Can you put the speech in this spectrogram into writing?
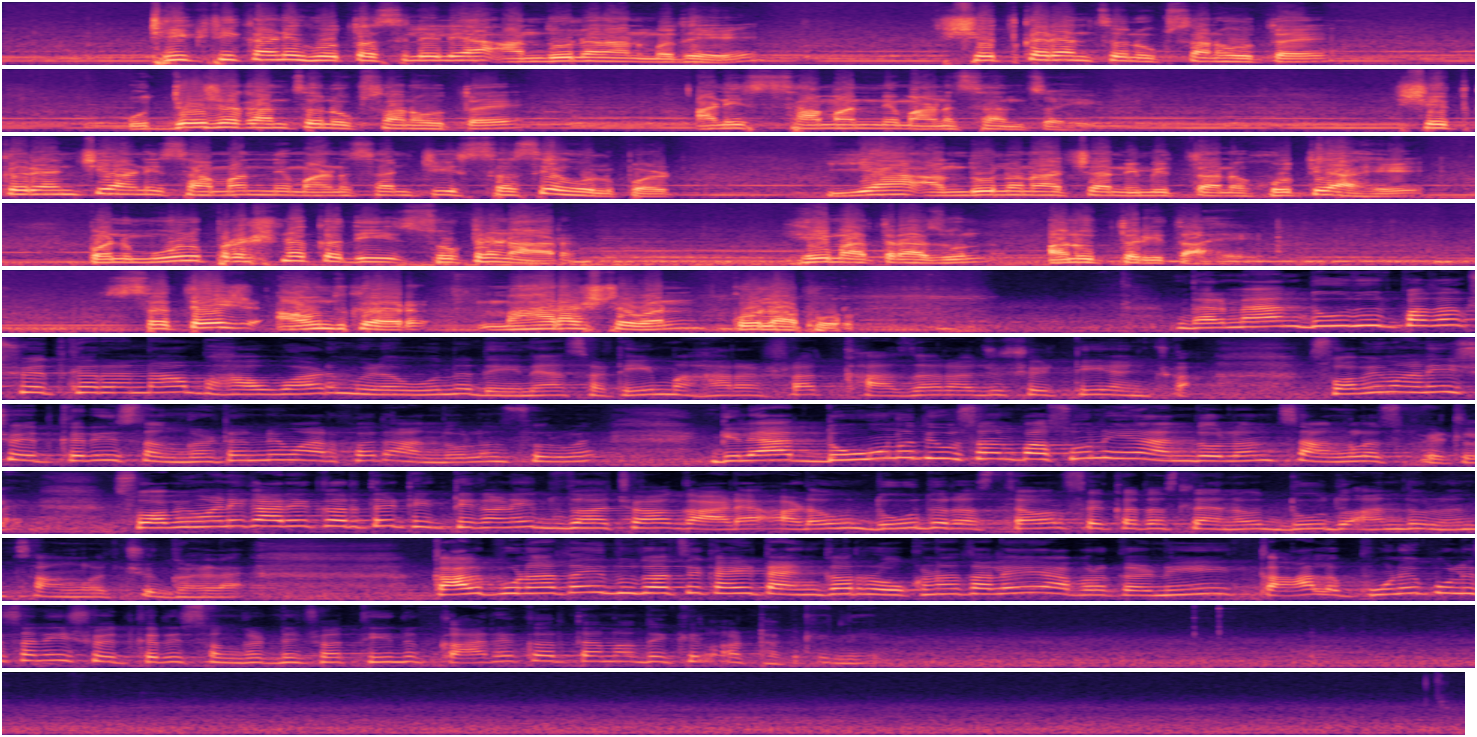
ठिकठिकाणी होत असलेल्या आंदोलनांमध्ये शेतकऱ्यांचं नुकसान होतंय उद्योजकांचं नुकसान होतंय आणि सामान्य माणसांचंही. शेतकऱ्यांची आणि सामान्य माणसांची ससे होलपट या आंदोलनाच्या निमित्तानं होते आहे पण मूळ प्रश्न कधी सुटणार हे मात्र अजून अनुत्तरित आहे. सतेज औंधकर महाराष्ट्रवन कोल्हापूर. दरम्यान दूध उत्पादक शेतकऱ्यांना भाववाढ मिळवून देण्यासाठी महाराष्ट्रात खासदार राजू शेट्टी यांच्या स्वाभिमानी शेतकरी संघटनेमार्फत आंदोलन सुरू आहे. गेल्या दोन दिवसांपासून हे आंदोलन चांगलंच पेटलंय. स्वाभिमानी कार्यकर्ते ठिकठिकाणी दुधाच्या गाड्या अडवून दूध रस्त्यावर फेकत असल्यानं दूध आंदोलन चांगलंच चिघळलंय. काल पुण्यातही दुधाचे काही टँकर रोखण्यात आले. या प्रकरणी काल पुणे पोलिसांनी शेतकरी संघटनेच्या तीन कार्यकर्त्यांना देखील अटक केली आहे.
